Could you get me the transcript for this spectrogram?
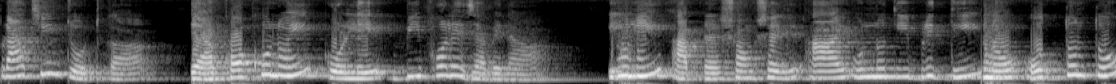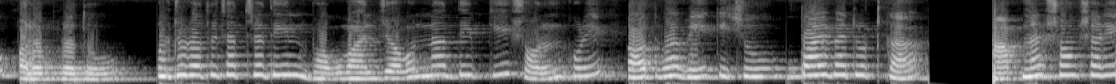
প্রাচীন টোটকা, যা কখনোই করলে বিফলে যাবে না। এগুলি আপনার সংসারের আয় উন্নতি, বৃদ্ধি অত্যন্ত ফলপ্রদ। উল্টো রথযাত্রা দিন ভগবান জগন্নাথ দেবকে স্মরণ করে সৎভাবে কিছু উপায় বা টোটকা আপনার সংসারে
